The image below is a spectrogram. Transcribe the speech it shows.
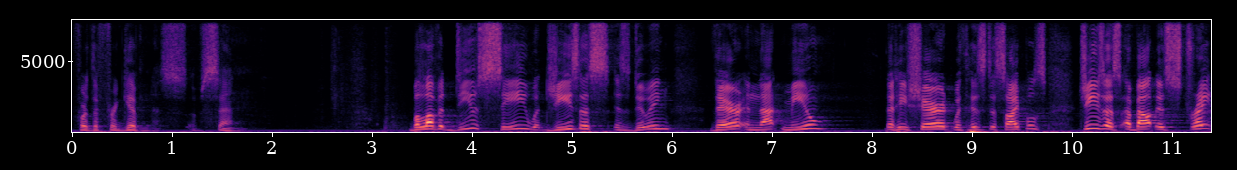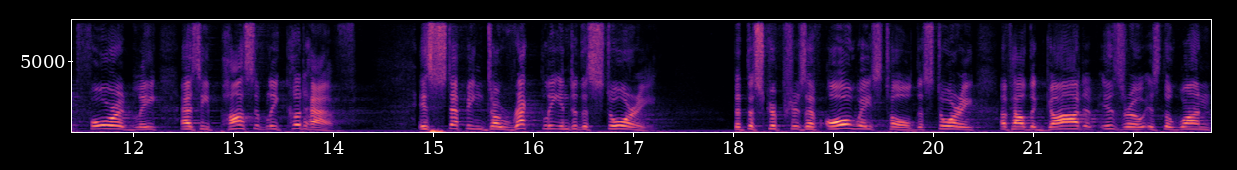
for the forgiveness of sin. Beloved, do you see what Jesus is doing there in that meal that he shared with his disciples? Jesus, about as straightforwardly as he possibly could have, is stepping directly into the story that the scriptures have always told the story of how the God of Israel is the one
